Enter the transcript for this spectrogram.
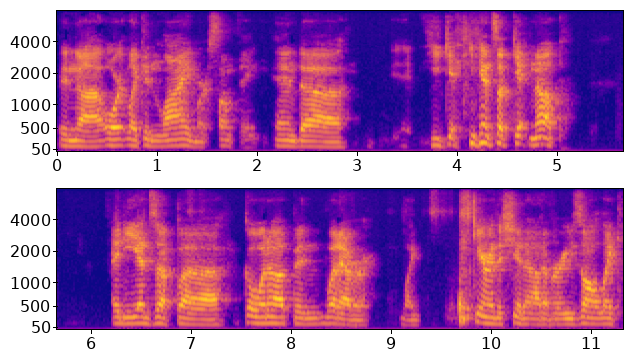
in uh, or like in lime or something, and uh, he get he ends up getting up, and he ends up uh, going up and whatever, like scaring the shit out of her. He's all like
